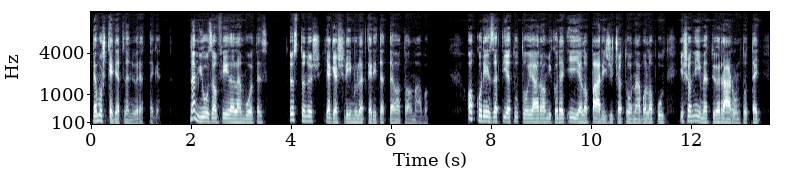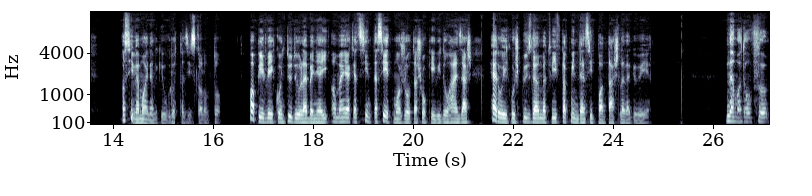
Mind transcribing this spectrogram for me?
De most kegyetlenül rettegett. Nem józan félelem volt ez. Ösztönös, jeges rémület kerítette hatalmába. Akkor érzett ilyet utoljára, amikor egy éjjel a Párizsi csatornába lapult, és a németől rárontott egy... A szíve majdnem kiugrott az izgalomtól. Papírvékony tüdőlebenyei, amelyeket szinte szétmorzsolt a sok évi dohányzás, heroikus küzdelmet vívtak minden szippantás levegőért. Nem adom föl.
